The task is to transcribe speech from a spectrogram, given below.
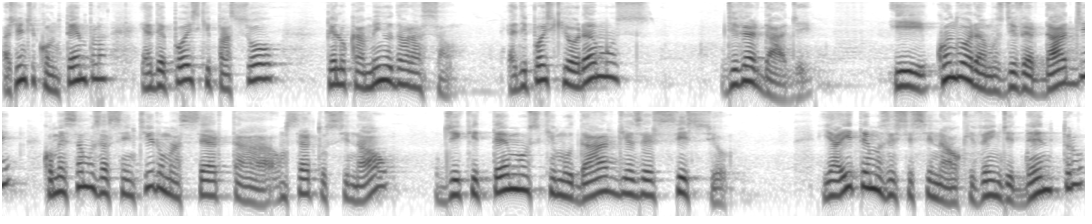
A gente contempla é depois que passou pelo caminho da oração. É depois que oramos de verdade. E quando oramos de verdade, começamos a sentir uma certa, um certo sinal de que temos que mudar de exercício. E aí temos esse sinal que vem de dentro,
